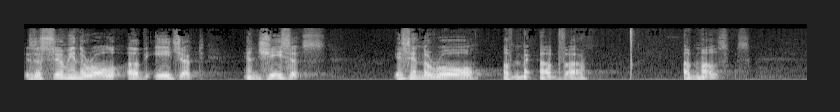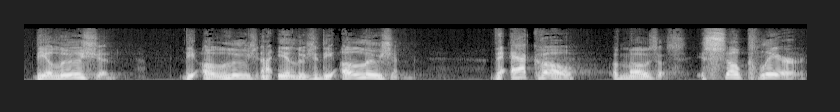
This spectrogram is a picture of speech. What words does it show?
is assuming the role of Egypt. And Jesus is in the role of, of, uh, of Moses. The illusion, the illusion, not illusion, the illusion, the echo of Moses is so clear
